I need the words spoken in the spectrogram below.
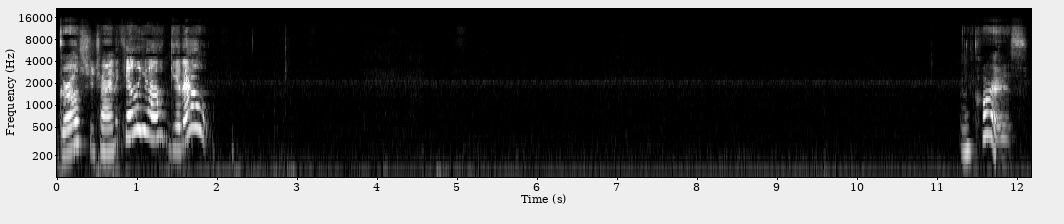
Girls, she's trying to kill y'all. Get out. Of course.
